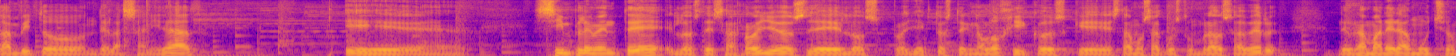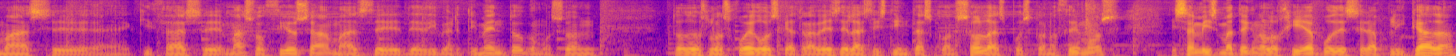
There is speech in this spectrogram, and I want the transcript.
el ámbito de la sanidad. Simplemente los desarrollos de los proyectos tecnológicos que estamos acostumbrados a ver de una manera mucho más, eh, quizás eh, más ociosa, más de, divertimento, como son todos los juegos que a través de las distintas consolas pues conocemos, esa misma tecnología puede ser aplicada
